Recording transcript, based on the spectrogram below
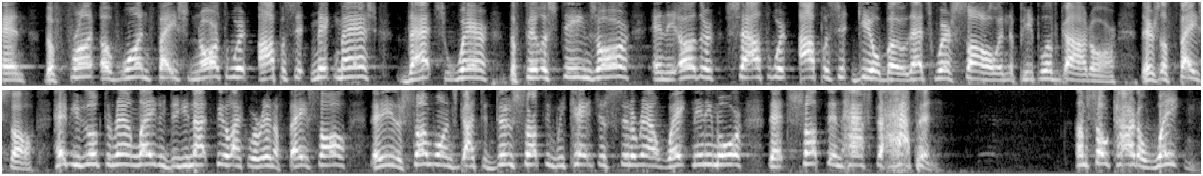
and the front of one faced northward opposite Michmash. That's where the Philistines are. And the other southward opposite Gilboa. That's where Saul and the people of God are. There's a face off. Have you looked around lately? Do you not feel like we're in a face off? That either someone's got to do something. We can't just sit around waiting anymore. That something has to happen. I'm so tired of waiting.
